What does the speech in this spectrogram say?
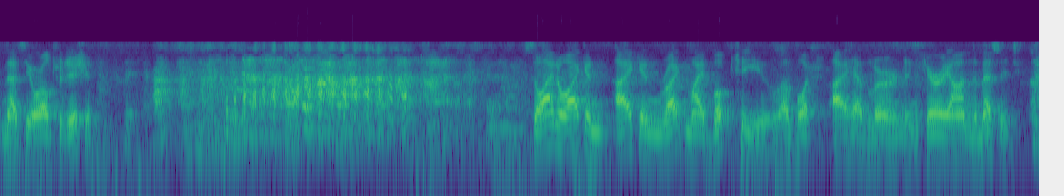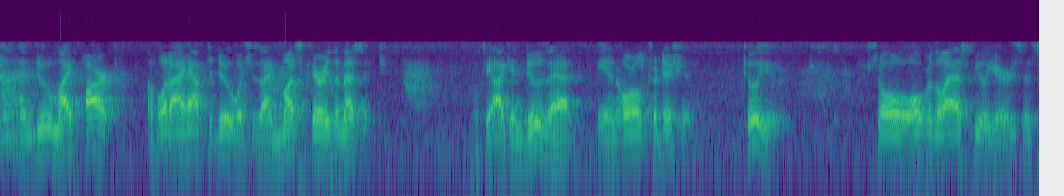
and that's the oral tradition. So I know I can I can write my book to you of what I have learned and carry on the message and do my part of what I have to do, which is I must carry the message. Okay, I can do that in oral tradition to you. So over the last few years, as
